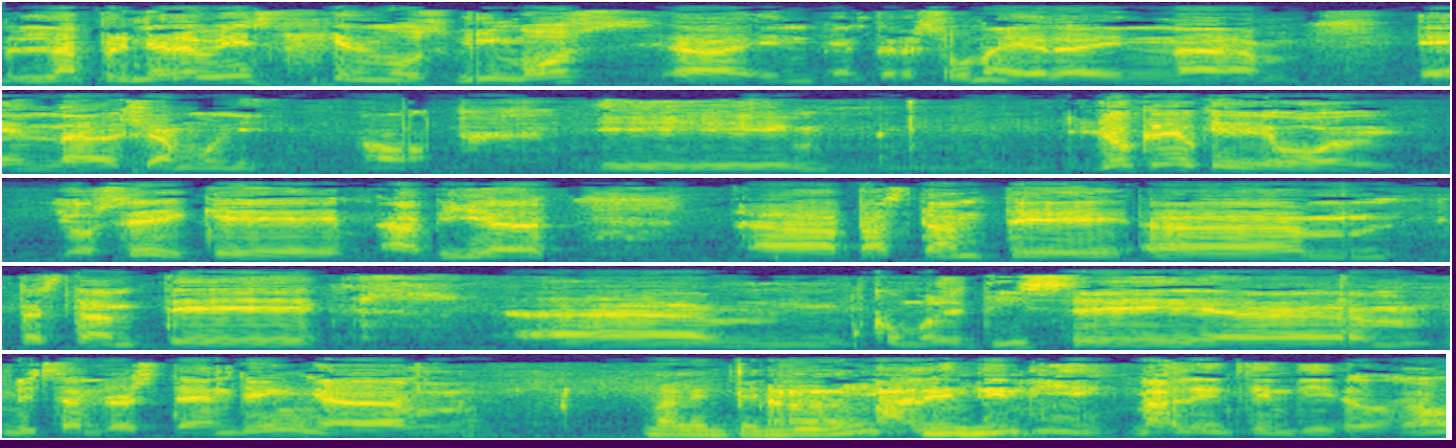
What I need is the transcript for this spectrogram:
la primera vez que nos vimos en, persona era en, en Chamonix. ¿no? Y yo creo que, yo sé que había bastante, bastante um, como se dice, um, misunderstanding. Um, malentendido. Uh, malentendido, ¿no?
